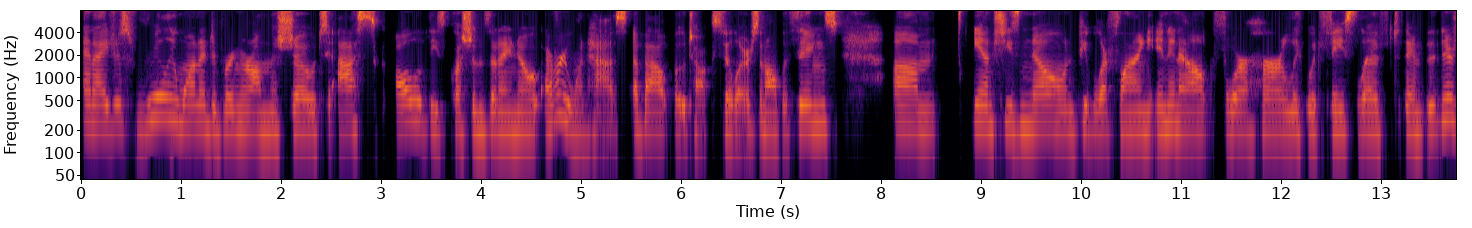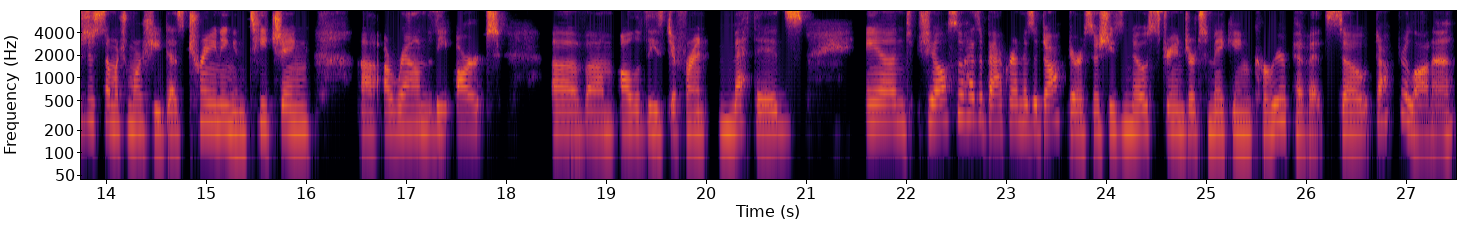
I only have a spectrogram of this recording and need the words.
And I just really wanted to bring her on the show to ask all of these questions that I know everyone has about Botox fillers and all the things. Um, and she's known people are flying in and out for her liquid facelift and there's just so much more she does training and teaching uh, around the art of um, all of these different methods. And she also has a background as a doctor. So she's no stranger to making career pivots. So, Dr. Lanna,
